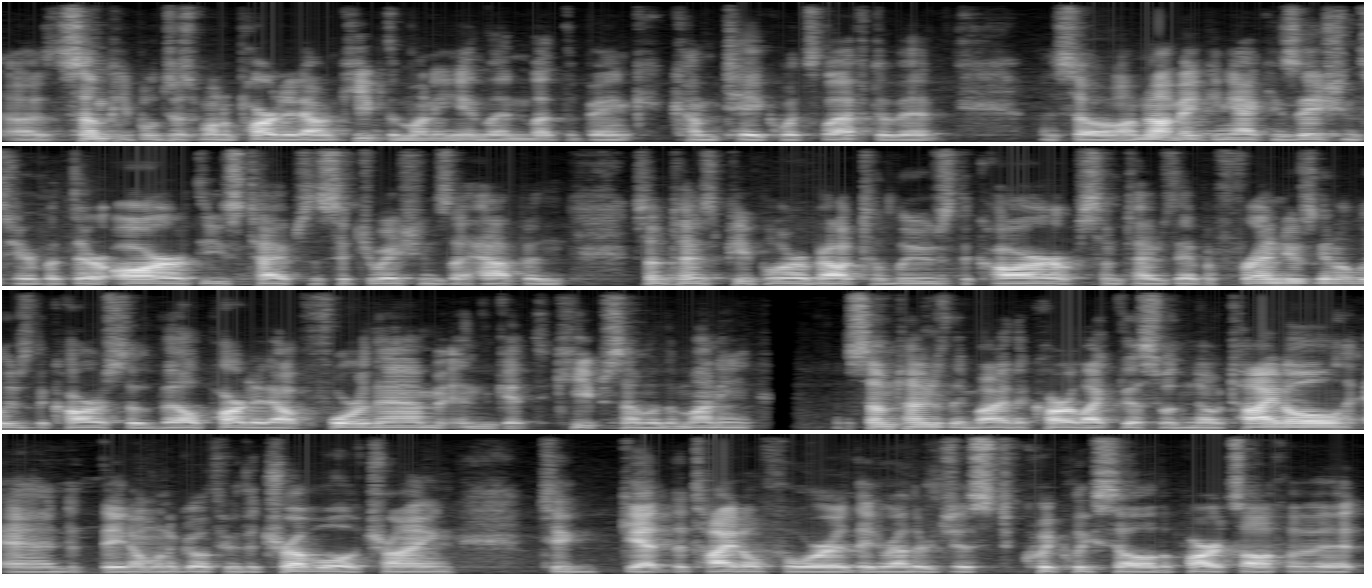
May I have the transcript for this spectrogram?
uh, some people just want to part it out and keep the money and then let the bank come take what's left of it. So I'm not making accusations here, but there are these types of situations that happen. Sometimes people are about to lose the car. Sometimes they have a friend who's going to lose the car, so they'll part it out for them and get to keep some of the money. Sometimes they buy the car like this with no title and they don't want to go through the trouble of trying to get the title for it. They'd rather just quickly sell the parts off of it.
